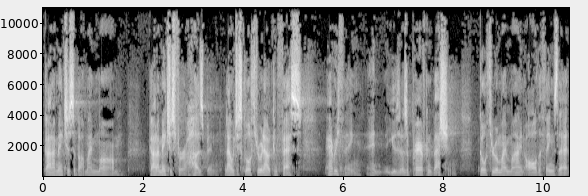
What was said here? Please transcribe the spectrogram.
God, I'm anxious about my mom. God, I'm anxious for her husband. And I would just go through and I would confess everything and use it as a prayer of confession go through in my mind all the things that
